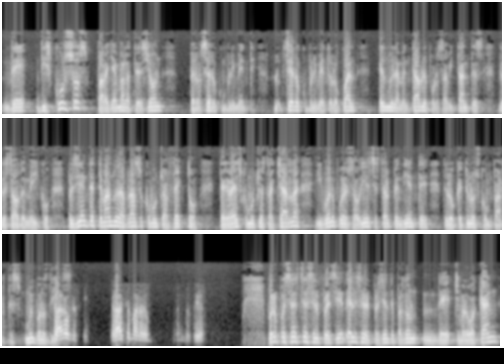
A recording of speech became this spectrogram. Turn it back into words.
de discursos para llamar la atención, pero cero cumplimiento, cero cumplimiento, lo cual es muy lamentable por los habitantes del Estado de México. Presidente, te mando un abrazo con mucho afecto, te agradezco mucho esta charla y bueno, pues nuestra audiencia está al pendiente de lo que tú nos compartes. Muy buenos días. Claro que sí. Gracias, Manuel. Bueno, pues este es el presidente, él es el presidente, perdón, de Chimalhuacán,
